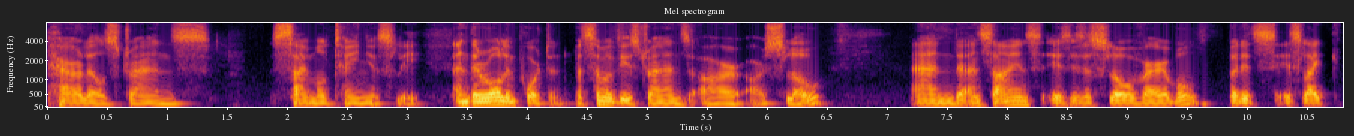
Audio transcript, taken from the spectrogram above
parallel strands simultaneously and they're all important but some of these strands are are slow and and science is is a slow variable but it's it's like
